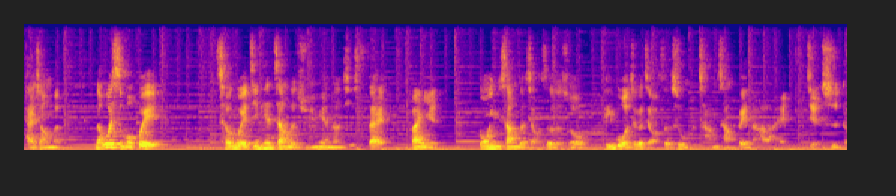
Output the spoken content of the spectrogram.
台商们，那为什么会成为今天这样的局面呢？其实，在扮演供应商的角色的时候，苹果这个角色是我们常常被拿来解释的，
